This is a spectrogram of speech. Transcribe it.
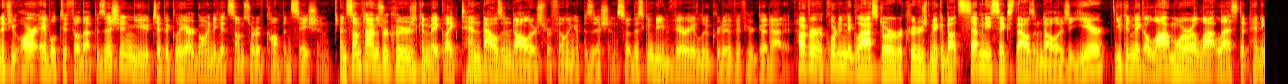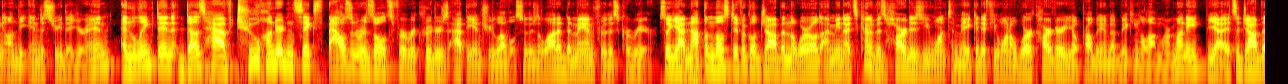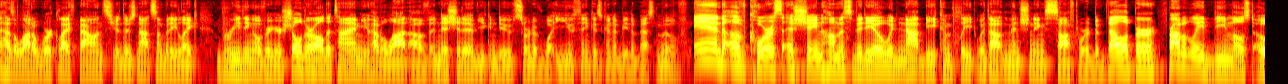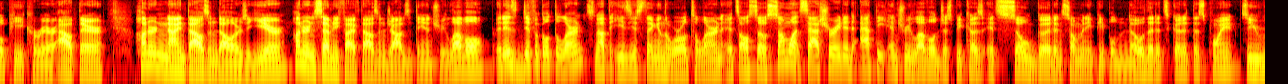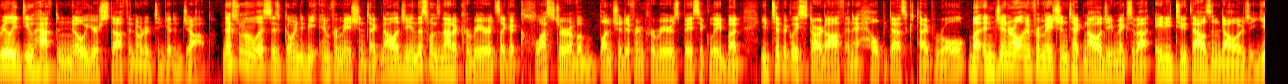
And if you are able to fill that position, you typically are going to get some sort of compensation. And sometimes recruiters can make like $10,000 for filling a position. So this can be very lucrative if you're good at it. However, according to Glassdoor, recruiters make about $76,000 a year. You can make a lot more or a lot less depending on the industry that you're in. And LinkedIn does have 206,000 results for recruiters at the entry level. So there's a lot of demand for this career. So yeah, not the most difficult job in the world. I mean, it's kind of as hard as you want to make it. If you want to work harder, you'll probably end up making a lot more money. But yeah, it's a job that has a lot of work-life balance. Here, there's not somebody like breathing over your shoulder all the time. You have a lot of initiative. You can do sort of what you think is going to be the best move. And of course, a Shane Hummus video would not be complete without mentioning software developer, probably the most OP career out there. $109,000 a year, 175,000 jobs at the entry level. It is difficult to learn. It's not the easiest thing in the world to learn. It's also somewhat saturated at the entry level just because it's so good and so many people know that it's good at this point. So you really do have to know your stuff in order to get a job. Next one on the list is going to be information technology. And this one's not a career. It's like a cluster of a bunch of different careers basically, but you typically start off in a help desk type role. But in general, information technology makes about $82,000 a year.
